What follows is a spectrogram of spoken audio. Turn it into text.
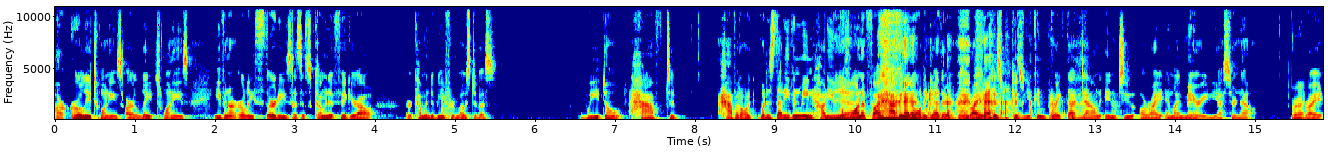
our early 20s, our late 20s, even our early 30s, as it's coming to figure out or coming to be for most of us, we don't have to have it all. What does that even mean? How do you Yeah. quantify having it all together, right? Because you can break that down into, all right, am I married? Yes or no, right right?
